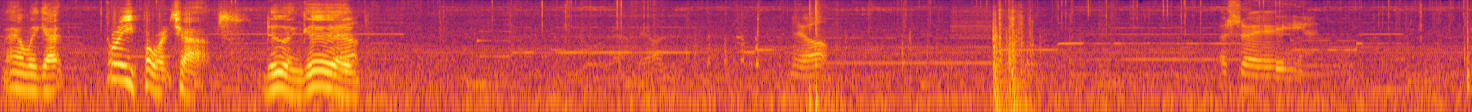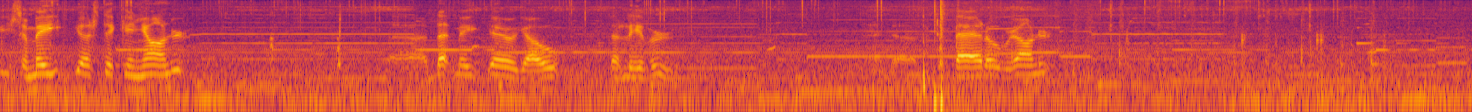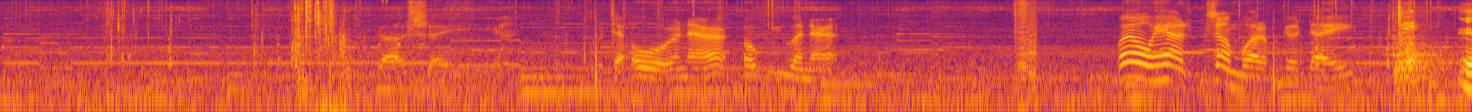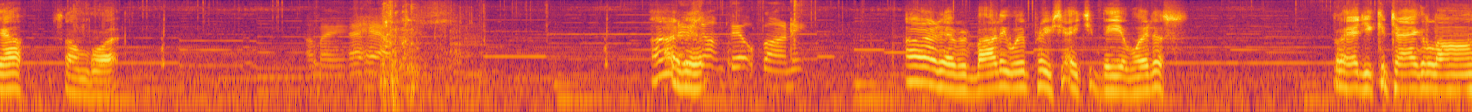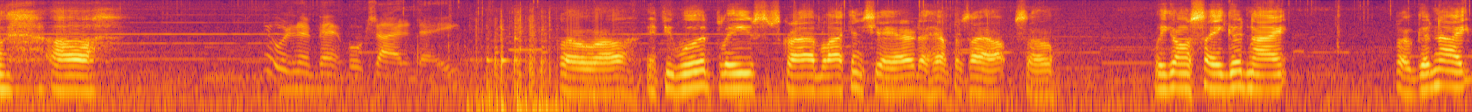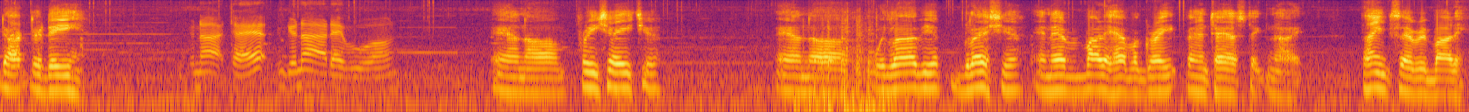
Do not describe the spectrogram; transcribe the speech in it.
now we got three pork chops. Doing good. Yeah. Let's say piece of meat got to stick in yonder. That meat, there we go. That liver. And uh, the fat over yonder. Gotta say, put that ore in there. Oh, you in there. Well, we had somewhat of a good day. Yeah, somewhat. I mean, that happens. All I right, knew something felt funny. all right, everybody. We appreciate you being with us. Glad you could tag along. Uh, It was an eventful, exciting day. so, uh, if you would, please subscribe, like, and share to help us out. So, we're gonna say good night. So, good night, Dr. D. Good night, Tat. and Good night, everyone. and um, appreciate you. And uh, we love you, bless you, and everybody have a great, fantastic night. Thanks, everybody.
